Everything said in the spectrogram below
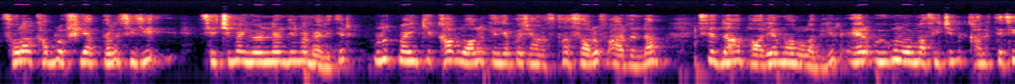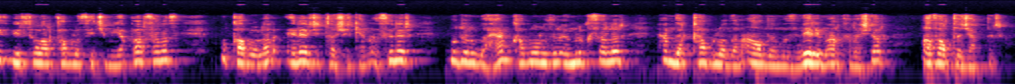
solar kablo fiyatları sizi seçime yönlendirmemelidir. Unutmayın ki kablo alırken yapacağınız tasarruf ardından size daha pahalıya mal olabilir. Eğer uygun olması için kalitesiz bir solar kablo seçimi yaparsanız bu kablolar enerji taşırken ısınır. Bu durumda hem kablonuzun ömrü kısalır hem de kablodan aldığımız verimi arkadaşlar azaltacaktır.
